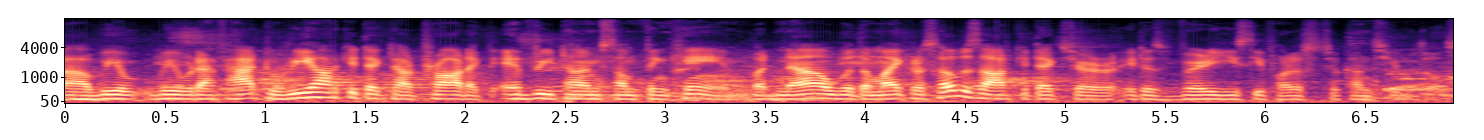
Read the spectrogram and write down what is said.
uh, we, we would have had to re-architect our product every time something came, but now with the microservice architecture, it is very easy for us to consume those.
